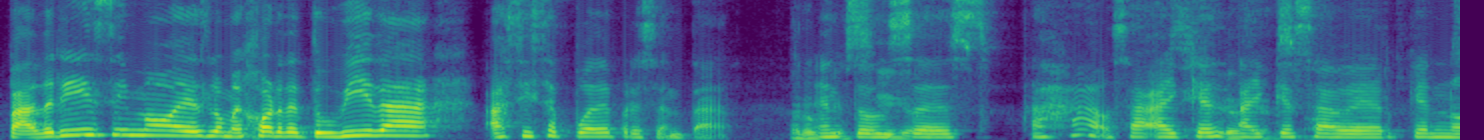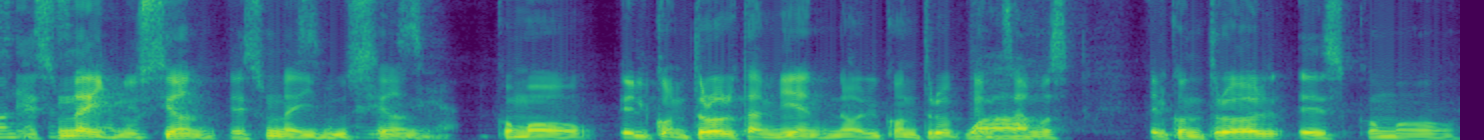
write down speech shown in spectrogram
padrísimo, es lo mejor de tu vida. Así se puede presentar. Entonces, Ajá, o sea, hay que, hay que saber que no Es una ilusión, es una ilusión. Como el control también, ¿no? El control, pensamos, el control es como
